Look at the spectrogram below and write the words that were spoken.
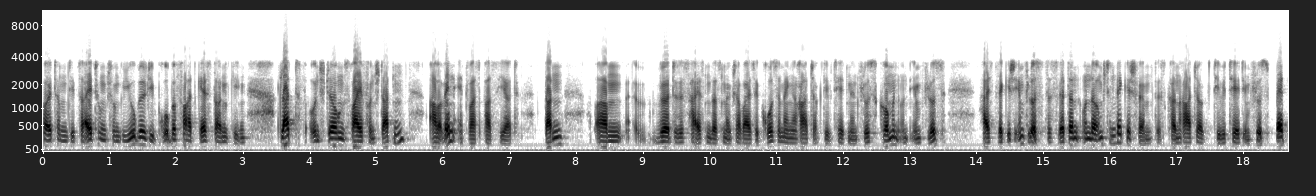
Heute haben die Zeitungen schon gejubelt. Die Probefahrt gestern ging glatt und störungsfrei vonstatten. Aber wenn etwas passiert, dann ähm, würde das heißen, dass möglicherweise große Mengen Radioaktivitäten in den Fluss kommen und im Fluss heißt wirklich im Fluss. Das wird dann unter Umständen weggeschwemmt. Es kann Radioaktivität im Flussbett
